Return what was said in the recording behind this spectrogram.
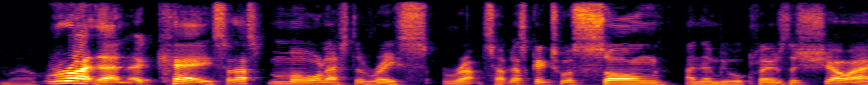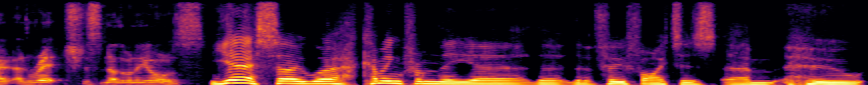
Well, Right then, okay, so that's more or less the race wrapped up. Let's go to a song, and then we will close the show out. And Rich, it's another one of yours. Yeah, so uh, coming from the uh, the the Foo Fighters, um, who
